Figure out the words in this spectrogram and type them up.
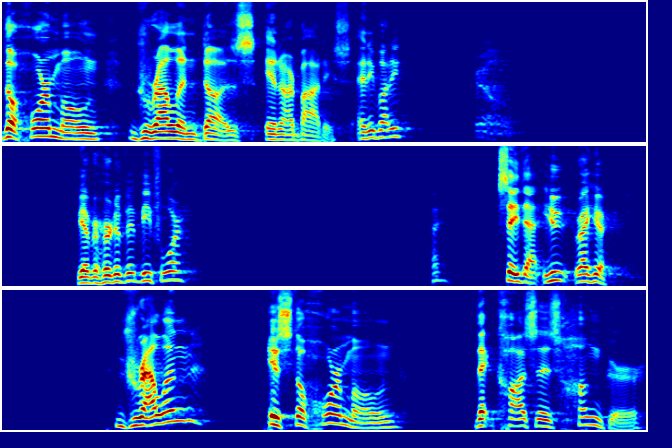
the hormone ghrelin does in our bodies? Anybody? You ever heard of it before? Say that. You right here. Ghrelin is the hormone that causes hunger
